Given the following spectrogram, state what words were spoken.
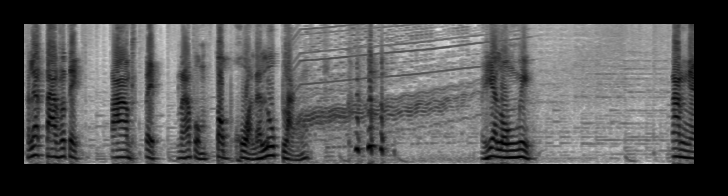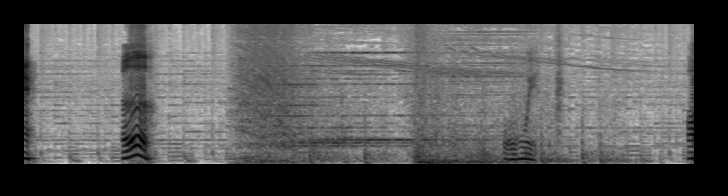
เขาเรียกตามสเต็ป ตามสเต็ปนะครับผมตบขวดและรูปหลังไอ้เหี้ยลงอีกนั่นไง เออ โอ้ย พอ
